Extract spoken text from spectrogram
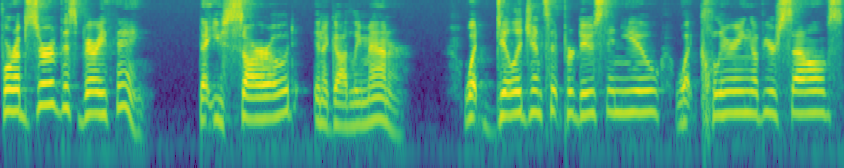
For observe this very thing that you sorrowed in a godly manner what diligence it produced in you, what clearing of yourselves,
